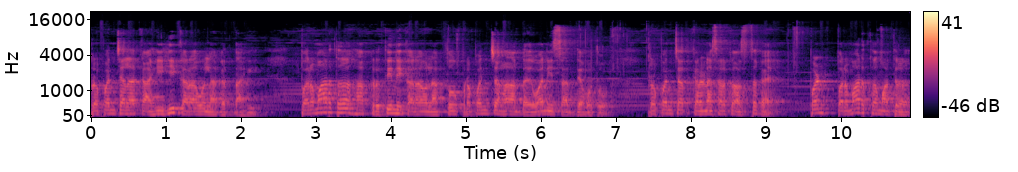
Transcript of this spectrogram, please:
प्रपंचाला काहीही करावं लागत नाही. परमार्थ हा कृतीने करावा लागतो प्रपंच हा दैवाने साध्य होतो. प्रपंचात करण्यासारखं असतं काय? पण परमार्थ मात्र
